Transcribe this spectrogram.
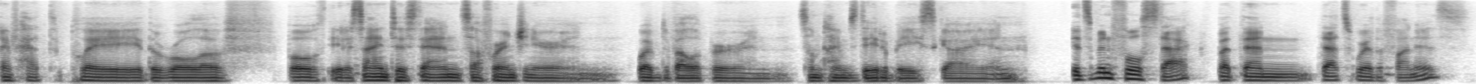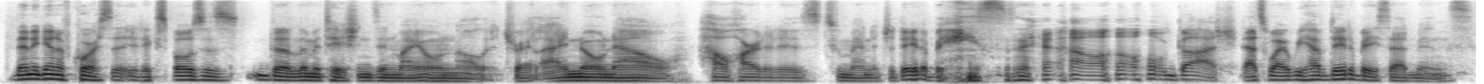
I've had to play the role of both data scientist and software engineer and web developer and sometimes database guy and it's been full stack, but then that's where the fun is. Then again, of course, it exposes the limitations in my own knowledge, right? I know now how hard it is to manage a database. oh gosh, that's why we have database admins.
